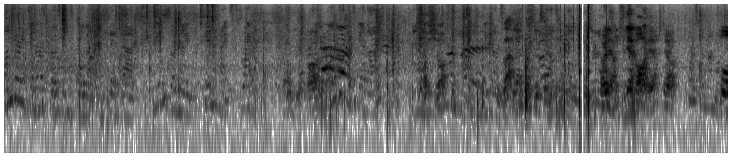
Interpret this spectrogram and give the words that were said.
One very generous person has called up and said that he also made 10k straight up. All of us put together and Oh, sure. we get Who's that? Throw down. Yeah, oh,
